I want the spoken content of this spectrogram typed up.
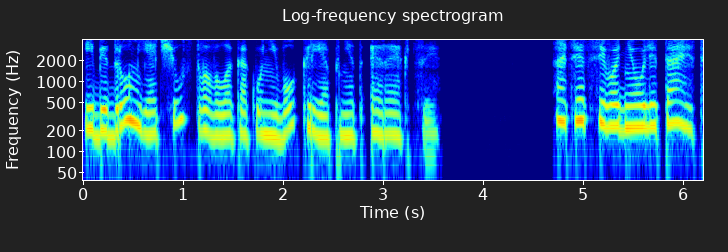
и бедром я чувствовала, как у него крепнет эрекция. Отец сегодня улетает.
